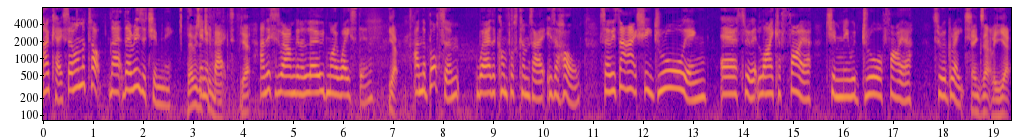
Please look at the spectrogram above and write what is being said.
Okay, so on the top there, there is a chimney, There is a in chimney. effect. Yeah. And this is where I'm going to load my waste in. Yeah. And the bottom, where the compost comes out is a hole. So is that actually drawing air through it like a fire chimney would draw fire through a grate? Exactly, yeah.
